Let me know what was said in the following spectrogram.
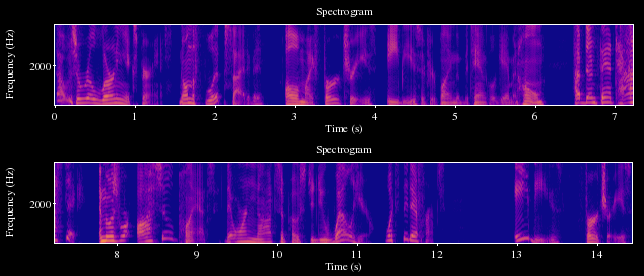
that was a real learning experience. And on the flip side of it, all of my fir trees, Abies, if you're playing the botanical game at home, have done fantastic. And those were also plants that were not supposed to do well here. What's the difference? Abies, fir trees,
